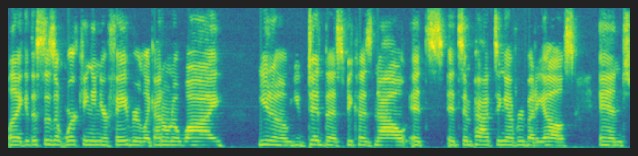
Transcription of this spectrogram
Like this isn't working in your favor. Like I don't know why you know you did this because now it's it's impacting everybody else and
